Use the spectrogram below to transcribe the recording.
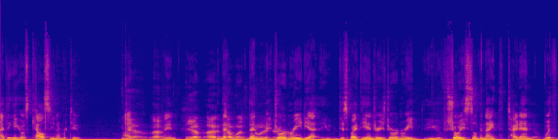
I think it goes Kelce number two. I- Yeah, uh, I mean, yep. I, Th- I I then. Jordan Reed, yeah, despite the injuries, Jordan Reed, you showed he's still the ninth tight end with,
